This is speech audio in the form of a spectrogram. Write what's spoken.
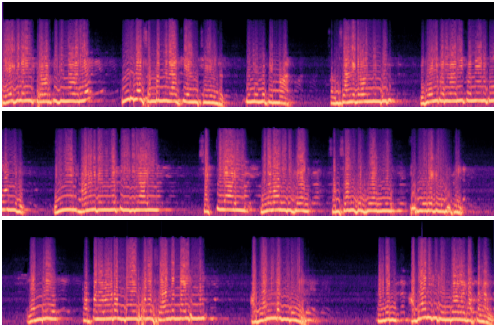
മേഖലയിൽ പ്രവർത്തിക്കുന്നവരെ കൂടുതൽ സമ്പന്നരാക്കുകയാണ് ചെയ്യേണ്ടത്. ഇതിൽ നിന്ന് പിന്മാറി. സംസ്ഥാന ഗവൺമെന്റും ഇതേ പരിപാടിയിൽ തന്നെയാണ് പോകുന്നത്. ഇനി മണൽ ശക്തിയായി നിലപാടെടുക്കാൻ സംസ്ഥാന സർക്കാരിന് ഇതുവരെ കഴിഞ്ഞിട്ടില്ല. രണ്ട് കപ്പലപാടം ഉണ്ടായപ്പോൾ സ്റ്റാൻഡ് എന്തായിരുന്നു? അദാനിയുടെ കൂടുതൽ കാരണം അദാനിക്ക് ബന്ധമുള്ള കപ്പലാണ്.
